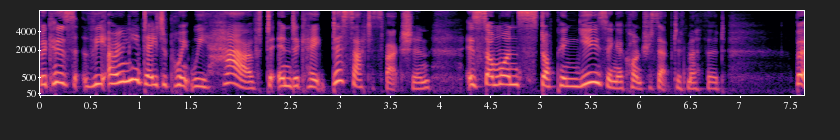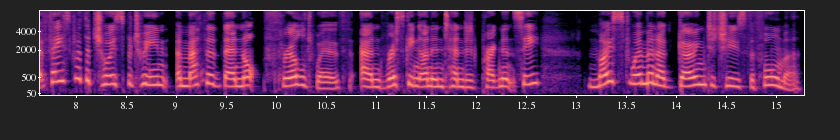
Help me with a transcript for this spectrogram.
because the only data point we have to indicate dissatisfaction is someone stopping using a contraceptive method. But faced with the choice between a method they're not thrilled with and risking unintended pregnancy, most women are going to choose the former.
